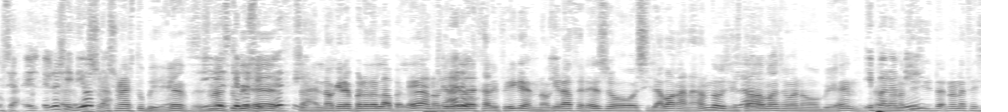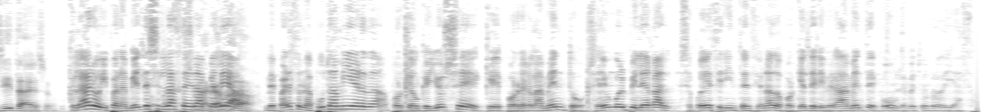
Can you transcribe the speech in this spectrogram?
O sea, él, él no es Eh, idiota. Es, es una estupidez, Sí, es una es que no es estupidez. imbécil. o sea, él no quiere perder la pelea, no quiere que le descalifiquen, no quiere hacer eso, si ya va ganando, si Claro. estaba más o menos bien. Y O sea, para no mí- necesita, no necesita eso. Claro, y para mí el desenlace Es de la pelea cagada. me parece una puta mierda, porque aunque yo sé que por reglamento, si hay un golpe ilegal, se puede decir intencionado, porque él deliberadamente, ¡pum!, le mete un rodillazo.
